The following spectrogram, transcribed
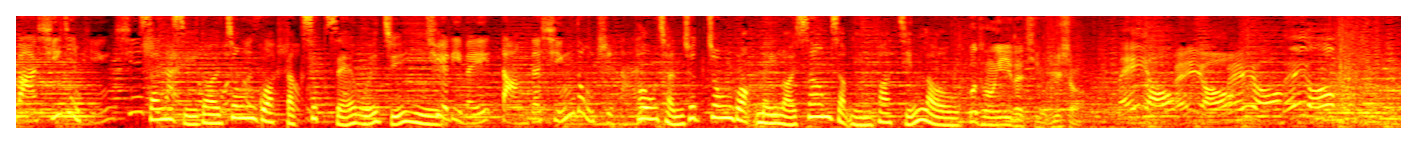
把习近平新时代中国特色社会主义确立为党的行动指南，铺陈出中国未来三十年发展路。不同意的请举手。没有，没有，没有，没有。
